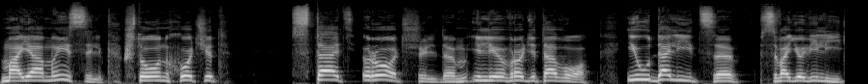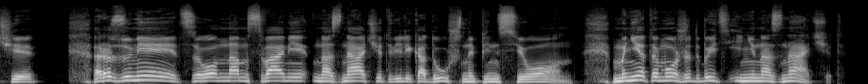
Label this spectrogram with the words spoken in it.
моя мысль, что он хочет стать Ротшильдом или вроде того и удалиться в свое величие. Разумеется, он нам с вами назначит великодушно пенсион. Мне-то, может быть, и не назначит,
